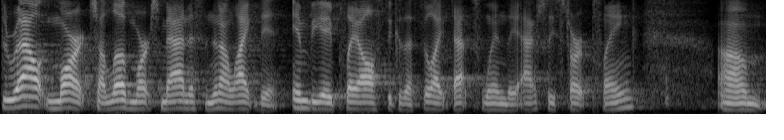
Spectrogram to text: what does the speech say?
throughout March, I love March Madness, and then I like the NBA playoffs because I feel like that's when they actually start playing. Um,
